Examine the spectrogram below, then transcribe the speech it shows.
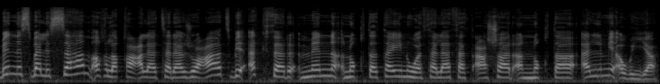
بالنسبة للسهم أغلق على تراجعات بأكثر من نقطتين وثلاثة أعشار النقطة المئوية.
